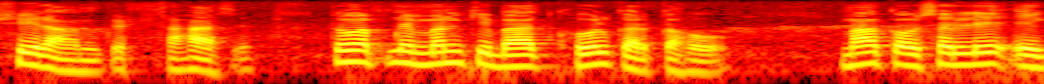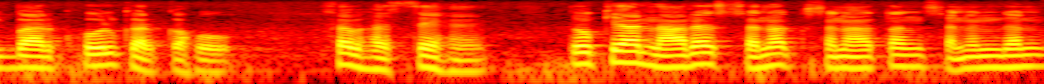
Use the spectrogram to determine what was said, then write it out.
श्री राम के साहस, तुम अपने मन की बात खोल कर कहो। माँ कौशल्य एक बार खोल कर कहो, सब हँसते हैं। तो क्या नारद सनक, सनातन, सनंदन,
